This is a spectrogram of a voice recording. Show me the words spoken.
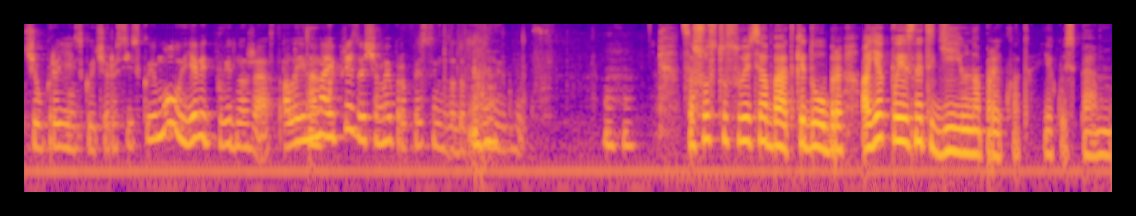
чи українською, чи російською мовою, є відповідно жест. Але імена і прізвища ми прописуємо за допомогою букв. Угу. Це що стосується абетки, добре. А як пояснити дію, наприклад, якусь певну?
